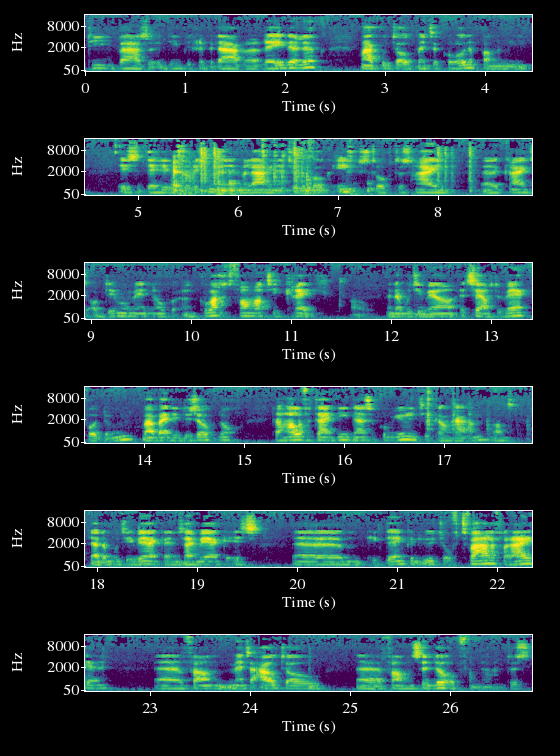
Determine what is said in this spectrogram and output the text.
die, basis, die begrippen daar eh, redelijk. Maar goed, ook met de coronapandemie is de hele toerisme in Malawi natuurlijk ook ingestort. Dus hij eh, krijgt op dit moment nog een kwart van wat hij kreeg. Oh. En daar moet hij wel hetzelfde werk voor doen, waarbij hij dus ook nog de halve tijd niet naar zijn community kan gaan. Want ja, dan moet hij werken. En zijn werk is, ehm, ik denk, een uurtje of twaalf rijden eh, van, met de auto eh, van zijn dorp vandaan. Dus,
